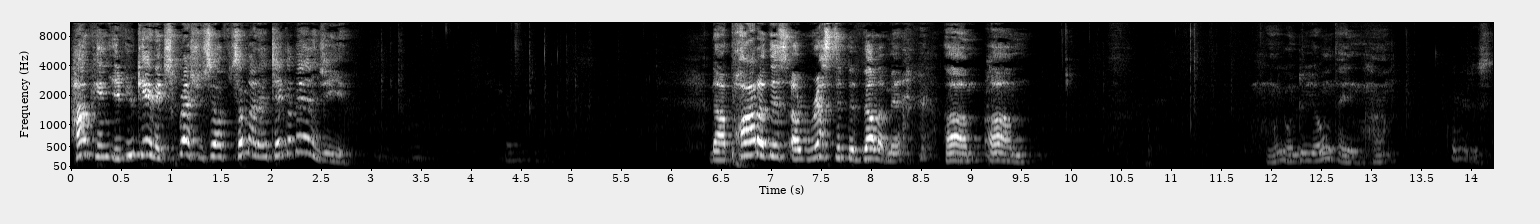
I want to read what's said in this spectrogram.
How can, if you can't express yourself, somebody will take advantage of you. Now, part of this arrested development, um, um, we're going to do your own thing, huh? What is this?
